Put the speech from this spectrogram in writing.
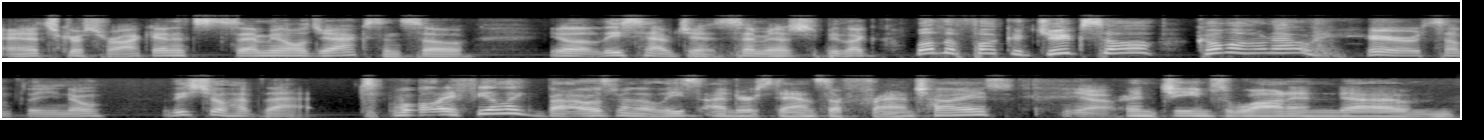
and it's Chris Rock and it's Samuel Jackson. So you'll at least have just Samuel just be like, "Motherfucking Jigsaw, come on out here" or something. You know, at least you'll have that. Well, I feel like Bousman at least understands the franchise, Yeah. and James Wan and um,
